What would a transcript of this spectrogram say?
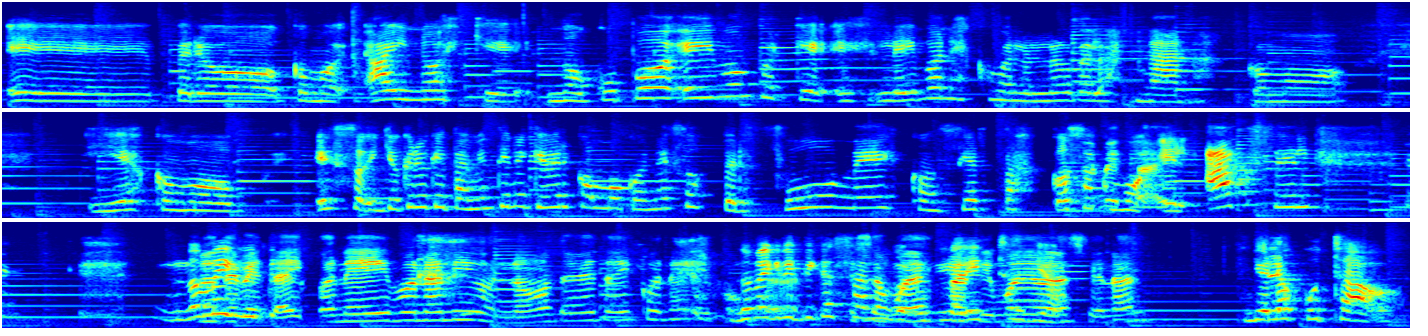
eh, pero como, ay no, es que no ocupo Avon porque es- el Avon es como el olor de las nanas, como, y es como, eso, yo creo que también tiene que ver como con esos perfumes, con ciertas cosas como metáis. el Axel. No, No, me te metáis con Avon, amigo. No te metáis con Avon. No me criticas algo, weá es patrimonio yo. nacional. yo lo he escuchado.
